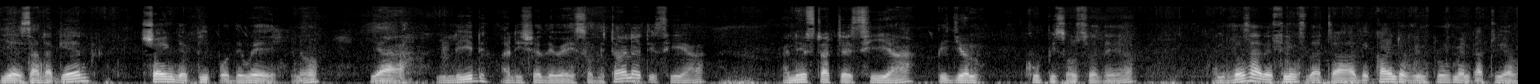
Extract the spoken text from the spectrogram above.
Yes, and again, showing the people the way, you know. Yeah, you lead and you show the way. So the toilet is here, a new structure is here, pigeon coop is also there and those are the things that are the kind of improvement that we have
